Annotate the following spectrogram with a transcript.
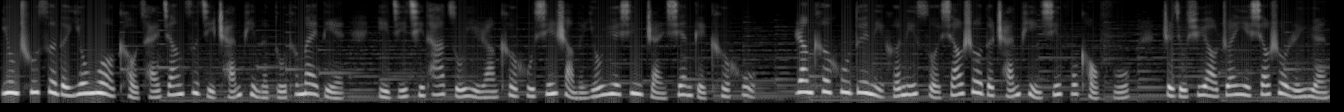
用出色的幽默口才将自己产品的独特卖点以及其他足以让客户欣赏的优越性展现给客户，让客户对你和你所销售的产品心服口服。这就需要专业销售人员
